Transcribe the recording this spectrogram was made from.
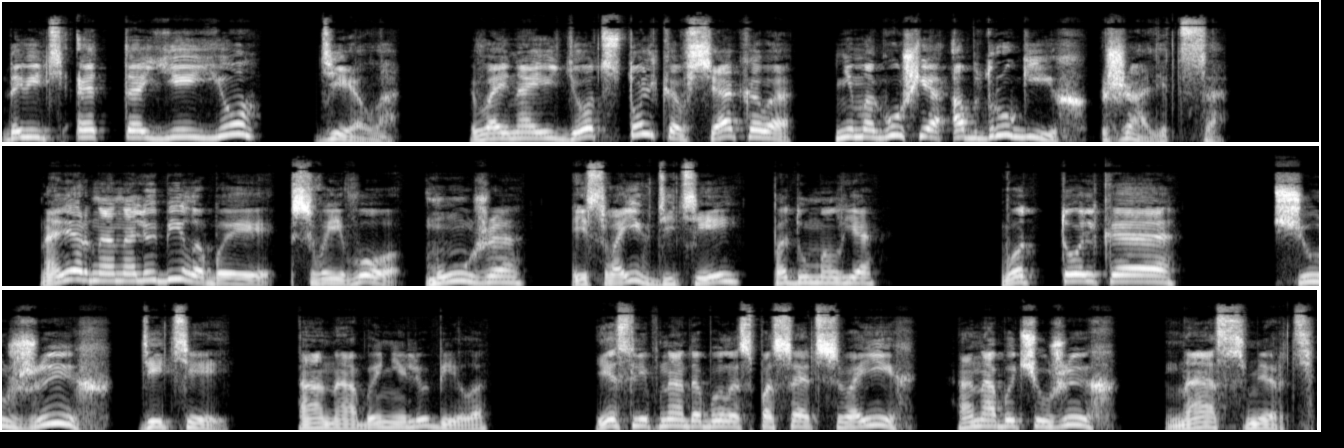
«Да ведь это ее дело. Война идет, столько всякого. Не могу ж я об других жалиться». Наверное, она любила бы своего мужа и своих детей, подумал я. Вот только чужих детей она бы не любила. Если б надо было спасать своих, она бы чужих насмерть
